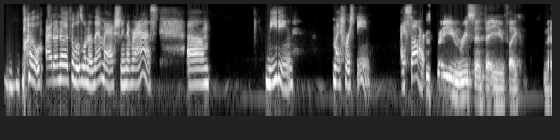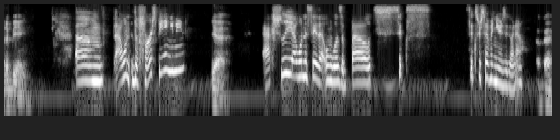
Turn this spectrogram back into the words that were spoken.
well, I don't know if it was one of them, I actually never asked, um, meeting my first being. I saw her. It's pretty recent that you've like met a being. Um, I want the first being. You mean? Yeah. Actually, I want to say that one was about six, six or seven years ago now. Okay,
